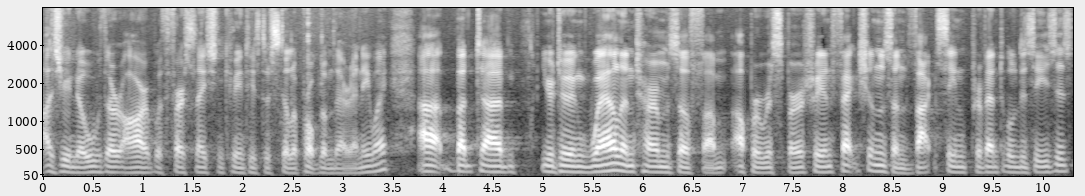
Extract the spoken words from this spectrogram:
as you know, there are, with First Nation communities, there's still a problem there anyway. Uh, but um, you're doing well in terms of um, upper respiratory infections and vaccine preventable diseases,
